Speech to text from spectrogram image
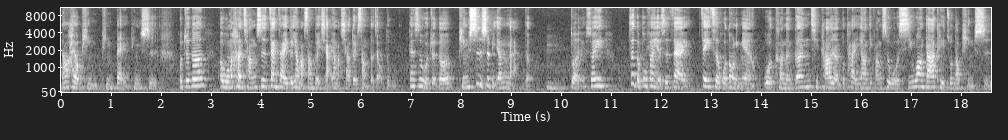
然后还有平平辈、平视。我觉得，呃，我们很常是站在一个要么上对下，要么下对上的角度，但是我觉得平视是比较难的。嗯，对，所以。这个部分也是在这一次活动里面，我可能跟其他人不太一样的地方，是我希望大家可以做到平视、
